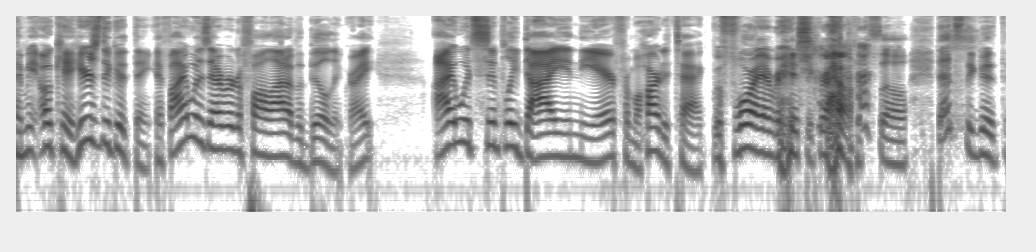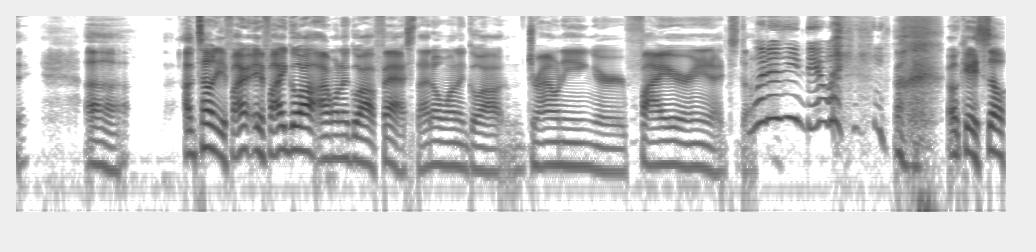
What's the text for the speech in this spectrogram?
I mean okay here's the good thing if I was ever to fall out of a building right I would simply die in the air from a heart attack before I ever hit the ground so that's the good thing uh I'm telling you if I if I go out I want to go out fast I don't want to go out drowning or fire or any of that stuff What is he doing? okay, so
